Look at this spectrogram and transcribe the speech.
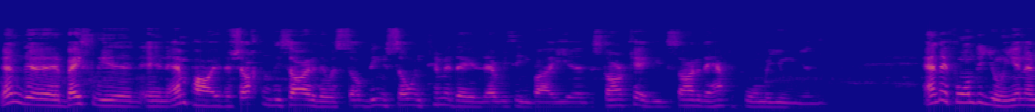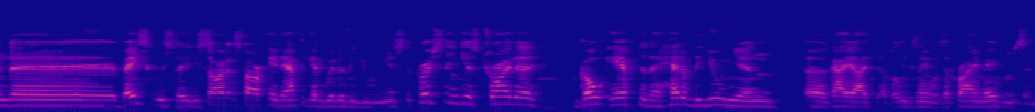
Then the, basically in, in Empire, the Shachtim decided they were so being so intimidated everything by uh, the Starcade. They decided they have to form a union, and they formed a union. And uh, basically, so they decided Starcade they have to get rid of the unions. The first thing is try to go after the head of the union uh, guy, I, I, believe his name was Ephraim Abramson.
